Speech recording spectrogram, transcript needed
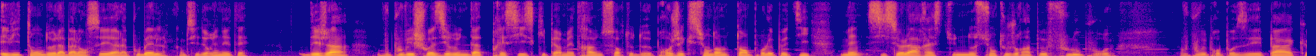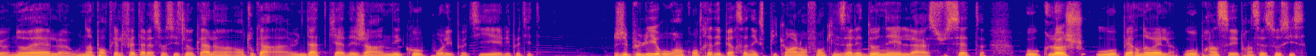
évitons de la balancer à la poubelle, comme si de rien n'était. Déjà, vous pouvez choisir une date précise qui permettra une sorte de projection dans le temps pour le petit, même si cela reste une notion toujours un peu floue pour eux. Vous pouvez proposer Pâques, Noël ou n'importe quelle fête à la saucisse locale, hein. en tout cas une date qui a déjà un écho pour les petits et les petites. J'ai pu lire ou rencontrer des personnes expliquant à l'enfant qu'ils allaient donner la sucette aux cloches ou au Père Noël, ou aux princes et princesses saucisses,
